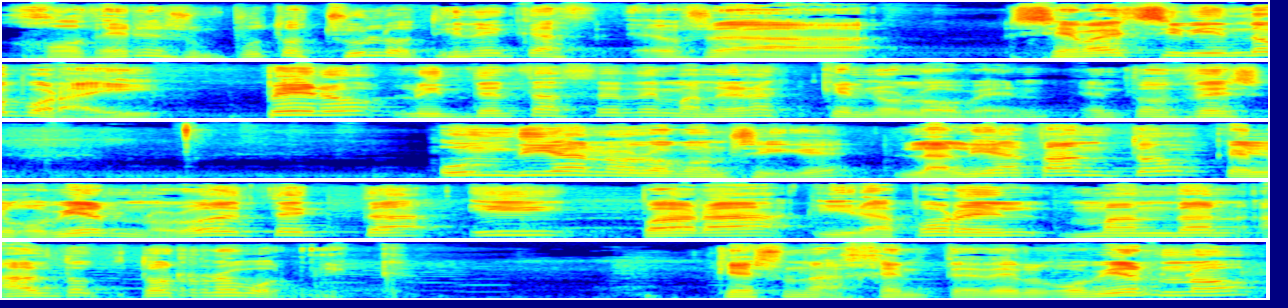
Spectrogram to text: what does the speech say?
joder, es un puto chulo, tiene que hacer, o sea, se va exhibiendo por ahí, pero lo intenta hacer de manera que no lo ven. Entonces, un día no lo consigue, la lía tanto que el gobierno lo detecta y para ir a por él mandan al doctor Robotnik, que es un agente del gobierno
